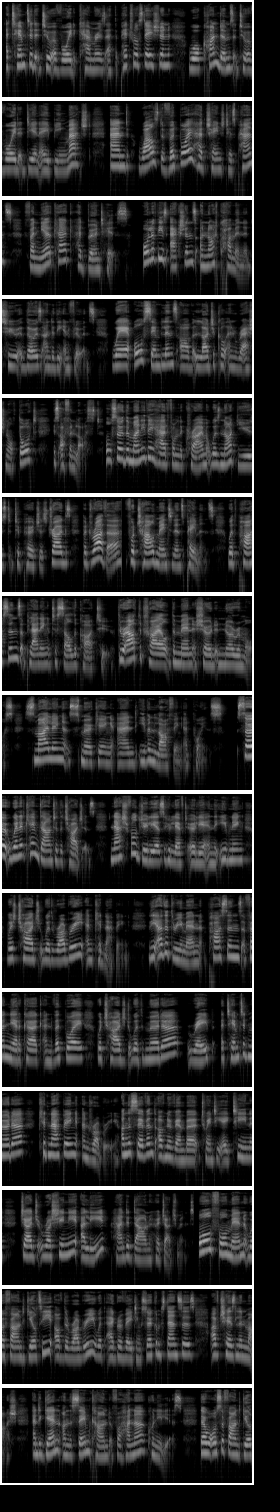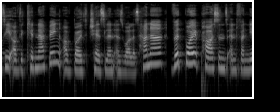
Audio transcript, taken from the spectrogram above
attempted to avoid cameras at the petrol station, wore condoms to avoid DNA being matched, and whilst Witbooi had changed his pants, Van had burnt his. All of these actions are not common to those under the influence, where all semblance of logical and rational thought is often lost. Also, the money they had from the crime was not used to purchase drugs, but rather for child maintenance payments, with Parsons planning to sell the car too. Throughout the trial, the men showed no remorse, smiling, smirking, and even laughing at points. So, when it came down to the charges, Nashville Julius, who left earlier in the evening, was charged with robbery and kidnapping. The other three men, Parsons, Van Niekerk, and Witbooi, were charged with murder, rape, attempted murder, kidnapping, and robbery. On the 7th of November 2018, Judge Rosheni Allie handed down her judgment. All four men were found guilty of the robbery with aggravating circumstances of Cheslin Marsh, and again on the same count for Hannah Cornelius. They were also found guilty of the kidnapping of both Cheslin as well as Hannah. Witbooi, Parsons, and Van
